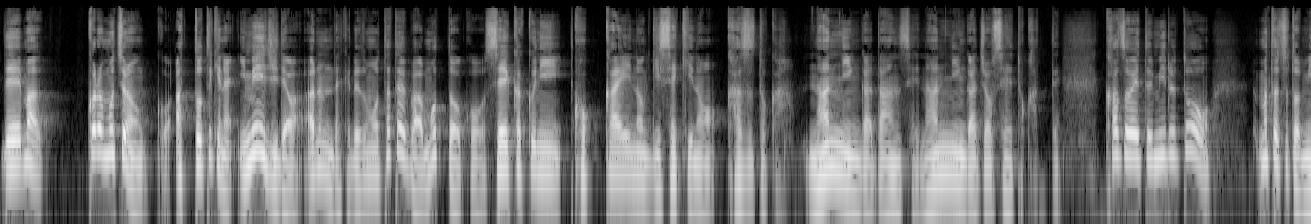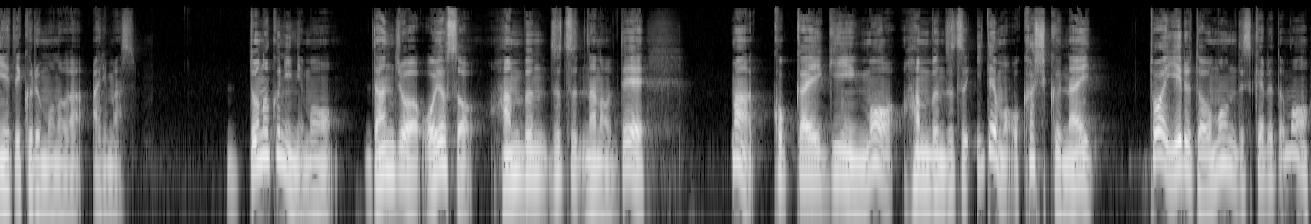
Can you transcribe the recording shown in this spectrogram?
でまあこれはもちろんこう圧倒的なイメージではあるんだけれども例えばもっとこう正確に国会の議席の数とか何人が男性何人が女性とかって数えてみるとまたちょっと見えてくるものがあります。どの国にも男女はおよそ半分ずつなのでまあ国会議員も半分ずついてもおかしくないとは言えると思うんですけれども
